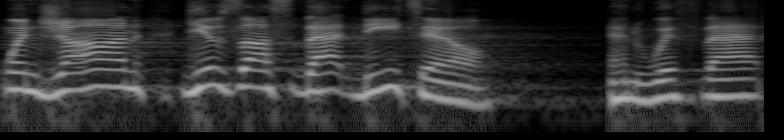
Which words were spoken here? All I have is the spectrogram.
when John gives us that detail, and with that,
